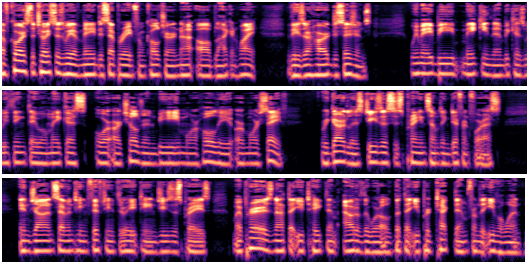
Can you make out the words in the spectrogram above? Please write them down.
Of course, the choices we have made to separate from culture are not all black and white. These are hard decisions. We may be making them because we think they will make us or our children be more holy or more safe. Regardless, Jesus is praying something different for us. In John 17, 15 through 18, Jesus prays, My prayer is not that you take them out of the world, but that you protect them from the evil one.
